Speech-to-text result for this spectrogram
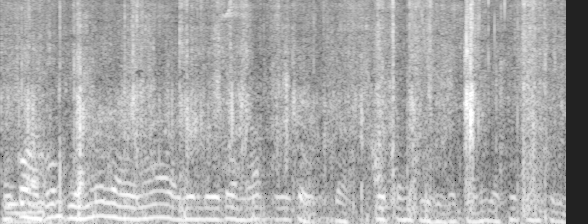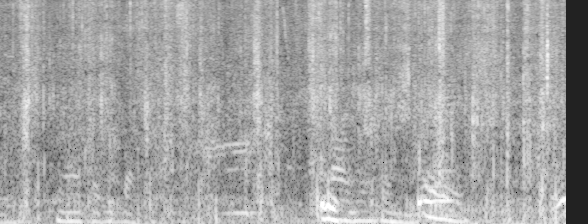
เมื่อก่อนผมเขียนไว้เลยนะว่ายินดีต้อนรับผู้โสดจากคิดตั้งสี่จะถึงอย่าคิดตั้งสี่มาปฏิบัติได้ไม่เป็นเออ นี่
